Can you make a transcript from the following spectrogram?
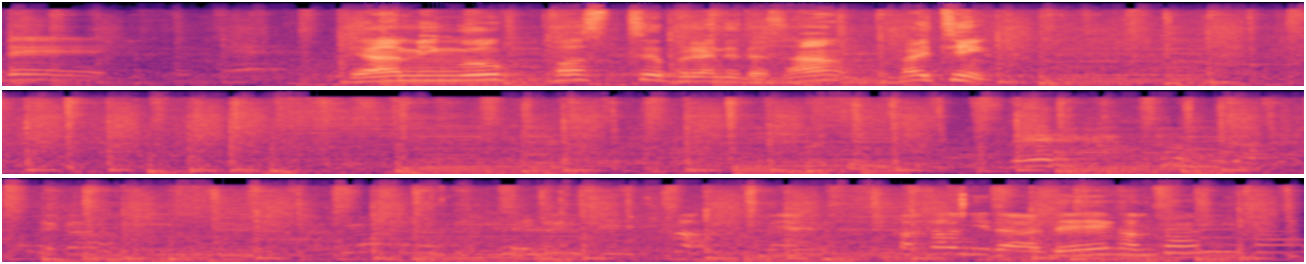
네. 대한민국 퍼스트 브랜드 대상 화이팅! 네, 감사합니다. 네, 감사합니다. 네, 감사합니다.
